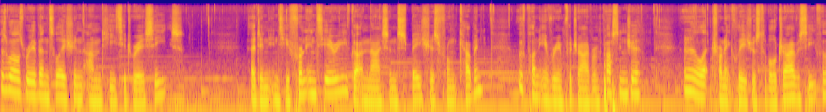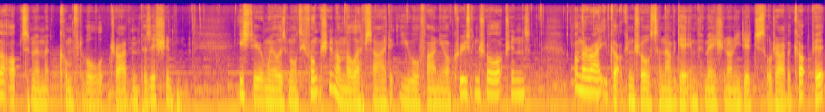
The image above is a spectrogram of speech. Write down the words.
as well as rear ventilation and heated rear seats. Heading into your front interior, you've got a nice and spacious front cabin with plenty of room for driver and passenger, and an electronically adjustable driver seat for that optimum comfortable driving position. Your steering wheel is multifunction, on the left side you will find your cruise control options, on the right you've got controls to navigate information on your digital driver cockpit,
